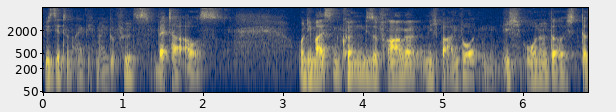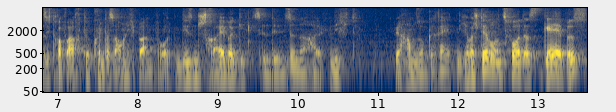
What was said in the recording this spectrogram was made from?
wie sieht denn eigentlich mein Gefühlswetter aus? Und die meisten können diese Frage nicht beantworten. Ich, ohne dass ich, darauf achte, könnte das auch nicht beantworten. Diesen Schreiber gibt es in dem Sinne halt nicht. Wir haben so ein Gerät nicht. Aber stellen wir uns vor, das gäbe es.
